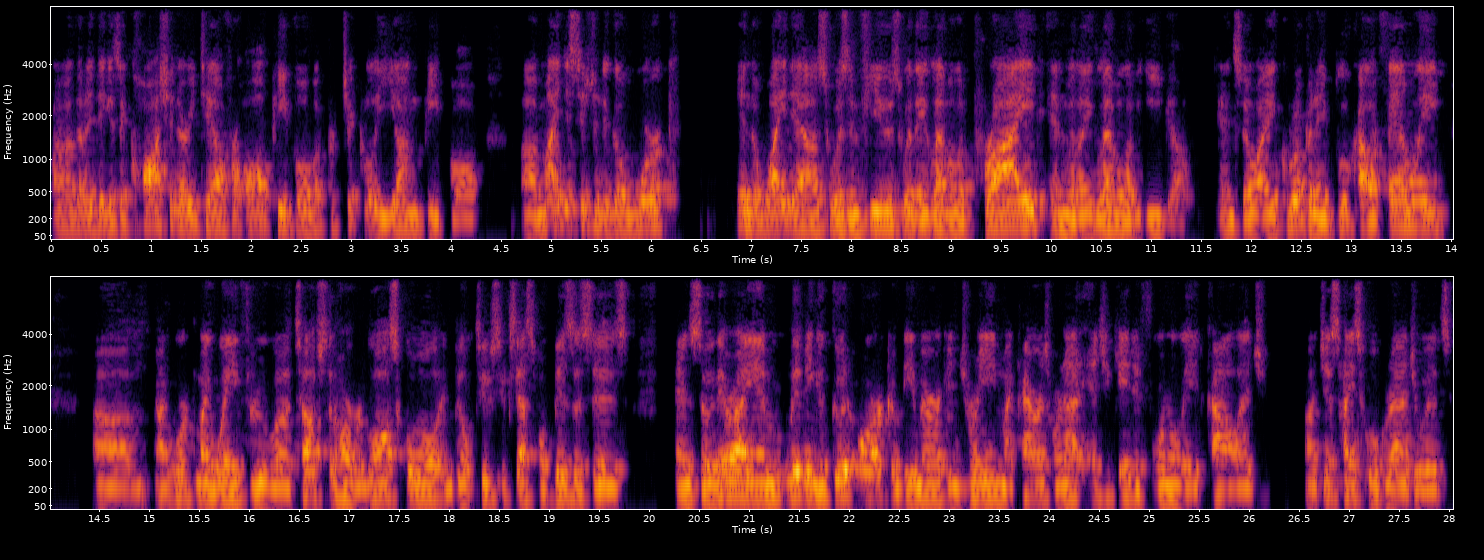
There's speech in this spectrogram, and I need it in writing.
uh, that I think is a cautionary tale for all people, but particularly young people. Uh, my decision to go work in the White House was infused with a level of pride and with a level of ego. And so I grew up in a blue collar family. Um, I worked my way through uh, Tufts and Harvard Law School and built two successful businesses and so there I am living a good arc of the American dream. My parents were not educated formally at college, uh, just high school graduates.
